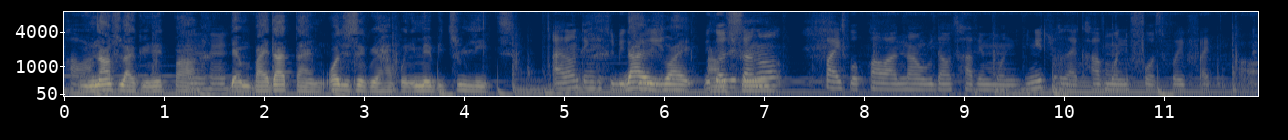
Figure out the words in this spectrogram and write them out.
power. You now feel like you need power. Mhm. Then by that time, what do you think will happen? It may be too late. I don't think it will be That too is late why because I'm you saying- cannot fight for power now without having money. You need to like have money first before you fight for power.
